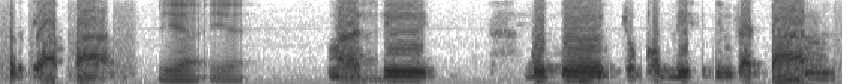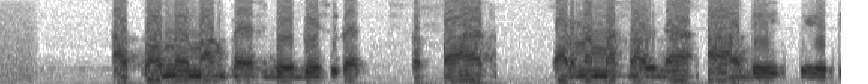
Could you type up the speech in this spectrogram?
seperti apa? Iya, yeah, iya. Yeah. Masih butuh cukup disinfektan atau memang PSBB sudah tepat karena masalahnya A, B, C, D,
